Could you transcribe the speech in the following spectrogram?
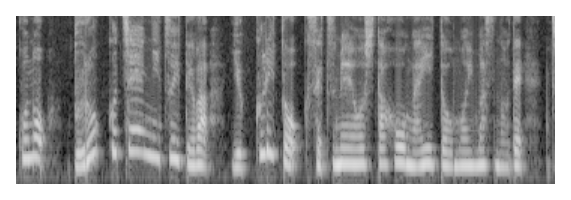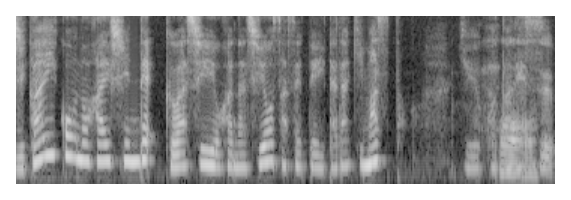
このブロックチェーンについてはゆっくりと説明をした方がいいと思いますので次回以降の配信で詳しいお話をさせていただきますということです。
